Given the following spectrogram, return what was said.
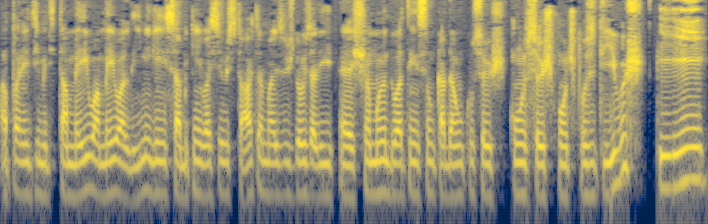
Aparentemente tá meio a meio ali, ninguém sabe quem vai ser o starter, mas os dois ali é, chamando a atenção, cada um com seus, com seus pontos positivos. E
